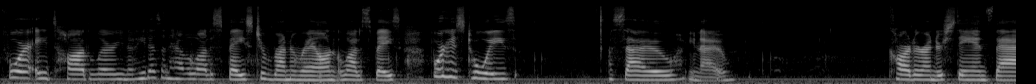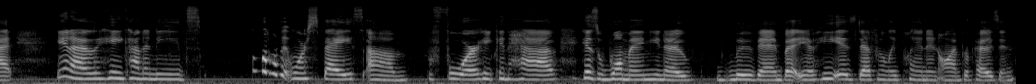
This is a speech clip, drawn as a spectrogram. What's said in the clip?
for a toddler. You know, he doesn't have a lot of space to run around, a lot of space for his toys. So, you know, Carter understands that, you know, he kind of needs a little bit more space um, before he can have his woman, you know, move in, but you know he is definitely planning on proposing.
